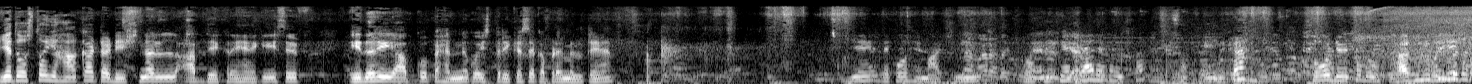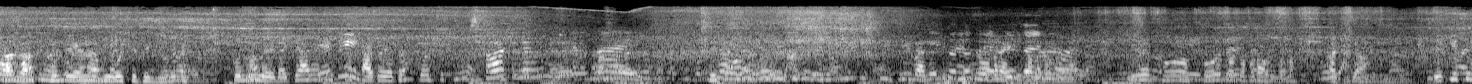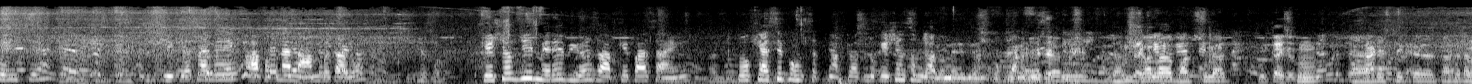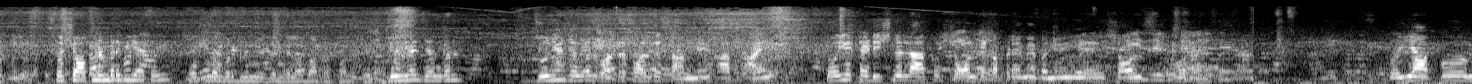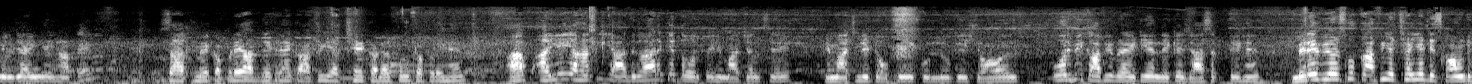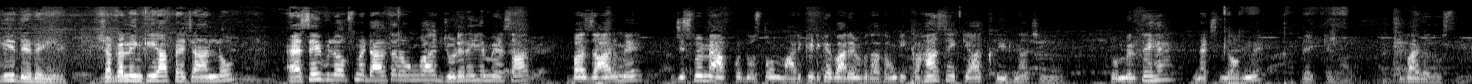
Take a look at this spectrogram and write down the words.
ये दोस्तों यहाँ का ट्रेडिशनल आप देख रहे हैं कि सिर्फ़ इधर ही आपको पहनने को इस तरीके से कपड़े मिलते हैं। ये देखो हिमाचली टोपी के क्या रेट है इसका? सौ डेढ़ सौ दो सौ। कुल्लू मेड है। क्या रेट स्टार्ट हो जाता है? वैरायटी का बना हुआ है। ये सौ सौ रुपये कपड़ा होता है ना अच्छा। ये किस रेंज से है? ठीक है पहले आप अपना नाम बता दो। केशव जी मेरे व्यूअर्स आपके पास आए तो कैसे पहुँच सकते हैं? आपके पास लोकेशन समझा दो मेरे व्यूअर्स को धर्मशाला बागसुनाग डिस्ट्रिक्ट कागड़ा। तो शॉप नंबर भी है कोई? Shop number junior jungle waterfall junior jungle junior jungle waterfall के सामने आप आए तो ये ट्रेडिशनल आप शॉल के कपड़े में बनी हुई है शॉल्स वो हैं। तो ये आपको मिल जाएँगे यहाँ पे। साथ में कपड़े आप देख रहे हैं, काफ़ी अच्छे कलरफुल कपड़े हैं। आप आइए यहाँ की यादगार के तौर पे हिमाचल से, हिमाचली टोपी, कुल्लू की शॉल और भी काफ़ी वैरायटियाँ लेके जा सकते हैं। मेरे व्यूअर्स को काफ़ी अच्छा ये डिस्काउंट भी दे देंगे। शक्ल इनकी आप पहचान लो। ऐसे ही ब्लॉग्स में डालता रहूँगा, जुड़े रहिए मेरे साथ। बाज़ार में जिसमें मैं आपको दोस्तों मार्केट के बारे में बताता हूँ कि कहाँ से क्या खरीदना चाहिए। तो मिलते हैं नेक्स्ट ब्लॉग में, ब्रेक के बाद। बाय बाय दोस्तों।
